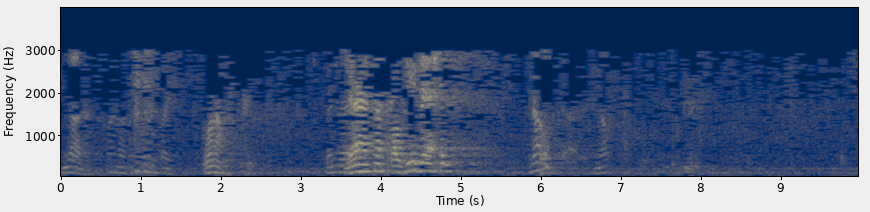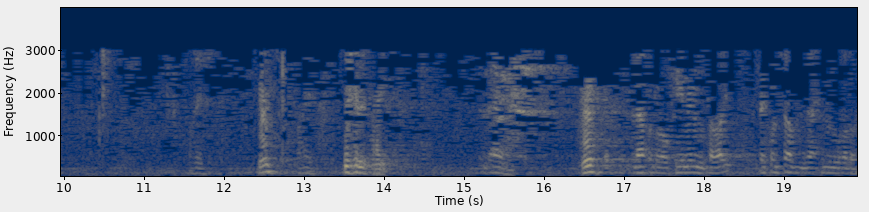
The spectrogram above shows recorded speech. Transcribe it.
لا لا. ولا لا تبقوا فيه فيحل نعم نعم صحيح. ها؟ صحيح. اللي صحيح؟ ها؟ لا تضرب فيه من المتغير. فيكون سبب لحمل الغرض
